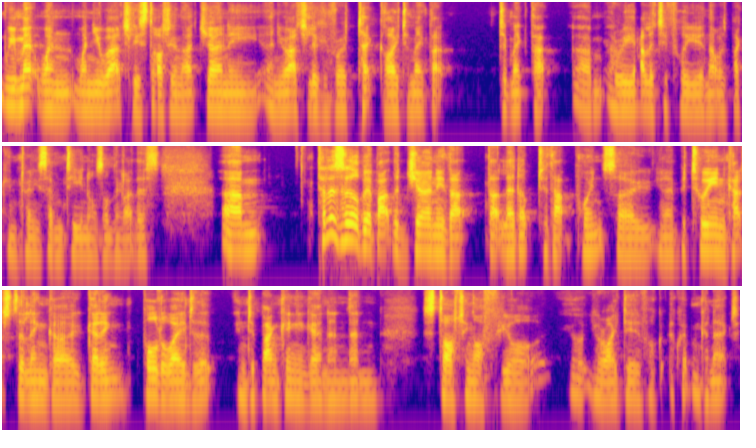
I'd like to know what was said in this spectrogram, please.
we met when when you were actually starting that journey, and you were actually looking for a tech guy to make that to make that um, a reality for you, and that was back in 2017 or something like this. Um, Tell us a little bit about the journey that that led up to that point. So, you know, between Catch the Lingo, getting pulled away into the into banking again, and then starting off your your, your idea for Equipment Connect.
